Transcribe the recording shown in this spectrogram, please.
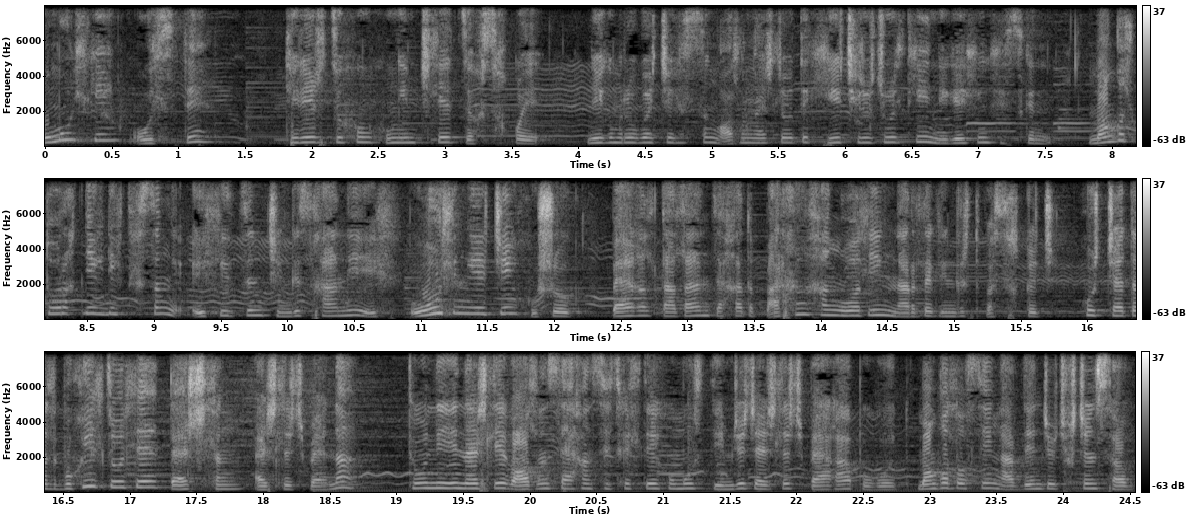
хүмүүнлэгийн үлстэй. Тэрээр зөвхөн хүн эмчлээд зогсохгүй нийгэм рүүгээ чиглэсэн олон ажлуудыг хийж хэрэгжүүлдгийн нэгэн хэсэг нь Монгол турхтныг нэгтгсэн их эзэн Чингис хааны их үүлэн ээжийн хөшөөг байгаль далайн захад бархан хан уулын нарлаг ингэрт босгох гэж хүч чадал бүхий л зүйлээ дайрчлан ажиллаж байна. Түүний энэ ажлыг олон сайхан сэтгэлтэй хүмүүс дэмжиж ажиллаж байгаа бөгөөд Монгол улсын ардын жүжигчин Сов,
